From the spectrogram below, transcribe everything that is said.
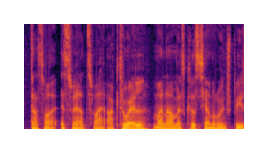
Das war SWR 2 aktuell. Mein Name ist Christian Röhnspieß.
